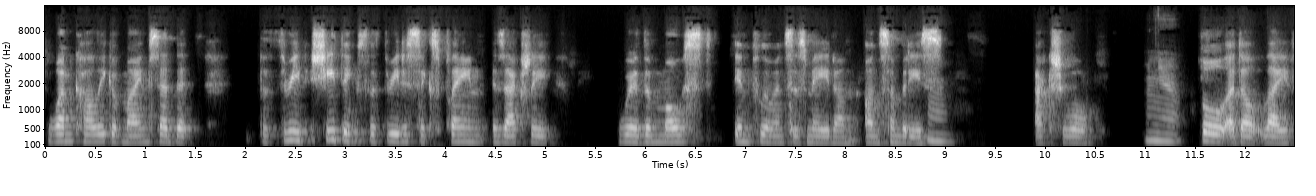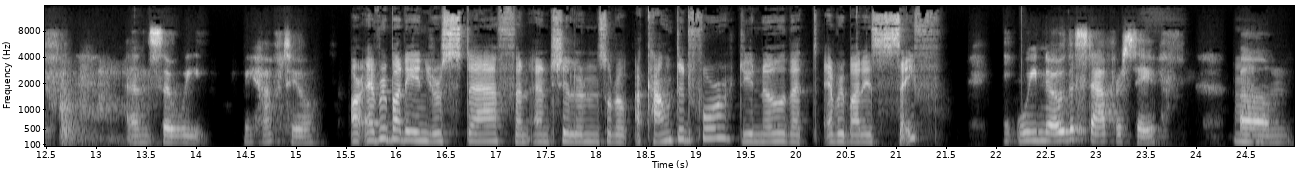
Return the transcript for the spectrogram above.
one colleague of mine said that the three she thinks the three to six plane is actually where the most influence is made on on somebody's mm. actual yeah. full adult life and so we we have to are everybody in your staff and, and children sort of accounted for? Do you know that everybody is safe? We know the staff are safe. Mm. Um,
